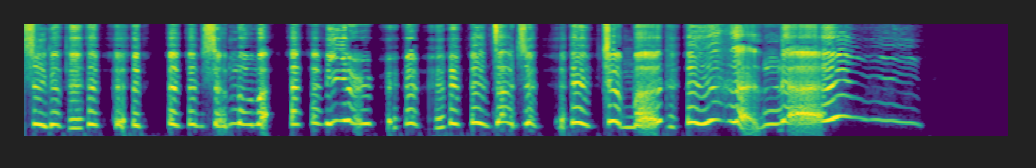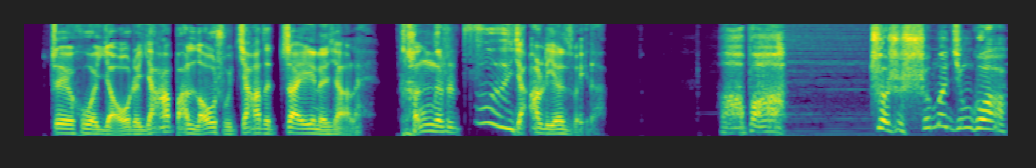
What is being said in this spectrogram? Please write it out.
是个什么玩意儿？咋这这么狠呢？这货咬着牙把老鼠夹子摘了下来，疼的是龇牙咧嘴的。阿爸，这是什么情况？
